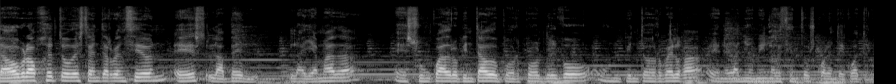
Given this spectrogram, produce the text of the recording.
La obra objeto de esta intervención es La Belle, la llamada. Es un cuadro pintado por Paul Delvaux, un pintor belga, en el año 1944.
